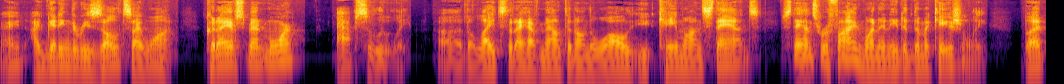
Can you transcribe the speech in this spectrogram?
right? I'm getting the results I want. Could I have spent more? Absolutely. Uh, the lights that I have mounted on the wall came on stands. Stands were fine when I needed them occasionally. But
